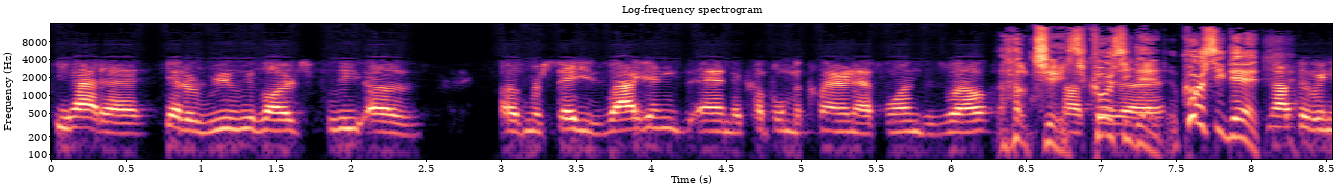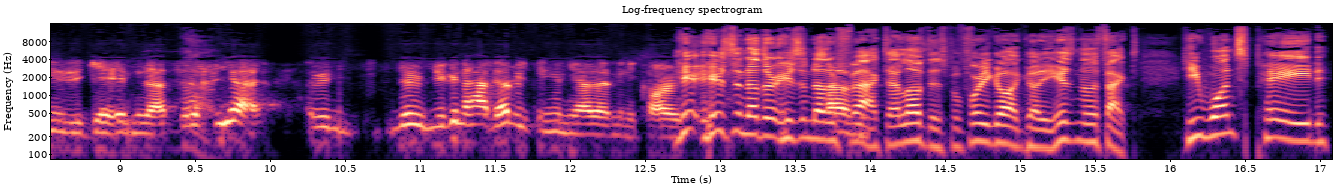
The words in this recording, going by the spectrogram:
he had a he had a really large fleet of of Mercedes wagons and a couple McLaren F1s as well. Oh, jeez. Of course that, he did. Of course he did. Not that we needed to get into that. So, yeah. I mean, you're you're gonna have everything when you have that many cars. Here, here's another here's another um, fact. I love this. Before you go on, Cody, here's another fact. He once paid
